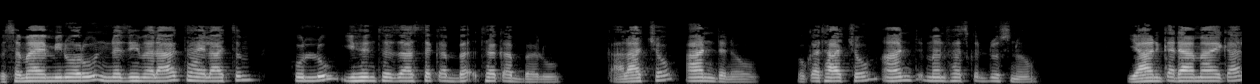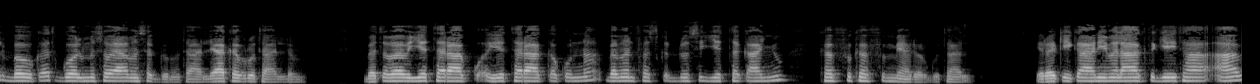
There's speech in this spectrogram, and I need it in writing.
በሰማይ የሚኖሩ እነዚህ መላእክት ኃይላትም ሁሉ ይህን ትእዛዝ ተቀበሉ። ቃላቸው አንድ ነው፣ እውቀታቸውም አንድ መንፈስ ቅዱስ ነው። ያን ቀዳማዊ ቃል በእውቀት ጎልምሰው ያመሰግኑታል ያከብሩታልም። በጥበብ እየተራቀቁና በመንፈስ ቅዱስ እየተቃኙ ከፍ ከፍም ያደርጉታል። የረቂቃን የመላእክት ጌታ አብ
